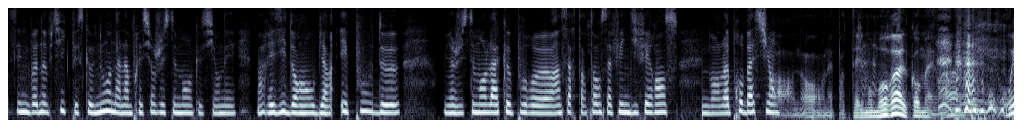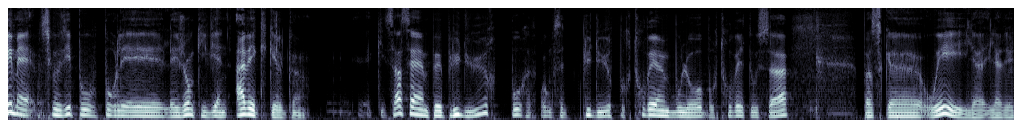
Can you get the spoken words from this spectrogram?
C'est une bonne optique parce que nous, on a l'impression justement que si on est résident ou bien époux de, ou bien justement là que pour euh, un certain temps, ça fait une différence dans l'approbation. Oh non, on n'est pas tellement moral quand même. Hein. oui, mais ce que vous dites pour, pour les, les gens qui viennent avec quelqu'un, ça c'est un peu plus dur pour, c'est plus dur pour trouver un boulot, pour trouver tout ça. Parce que oui, il a, il a des,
